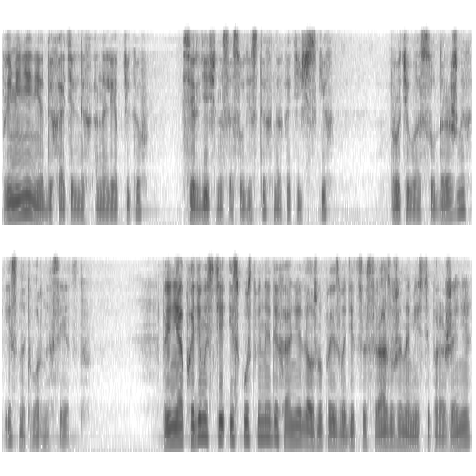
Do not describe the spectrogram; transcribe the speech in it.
применение дыхательных аналептиков, сердечно-сосудистых, наркотических, противосудорожных и снотворных средств. При необходимости искусственное дыхание должно производиться сразу же на месте поражения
